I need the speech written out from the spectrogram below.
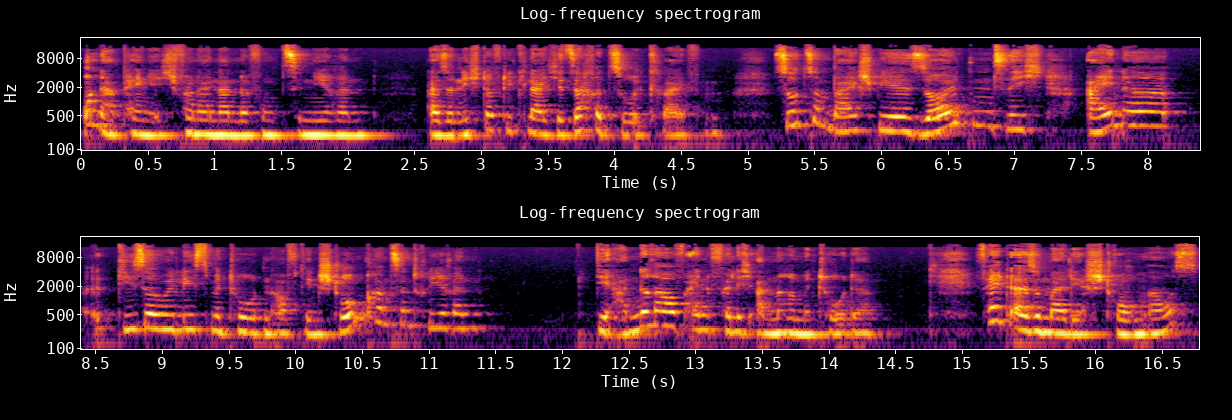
unabhängig voneinander funktionieren, also nicht auf die gleiche Sache zurückgreifen. So zum Beispiel sollten sich eine dieser Release-Methoden auf den Strom konzentrieren, die andere auf eine völlig andere Methode. Fällt also mal der Strom aus,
